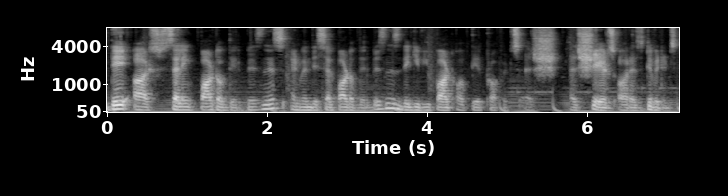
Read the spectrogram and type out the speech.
they are selling part of their business, and when they sell part of their business, they give you part of their profits as, sh as shares or as dividends.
